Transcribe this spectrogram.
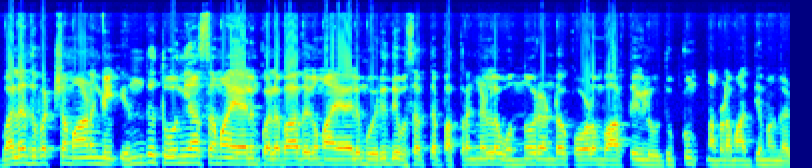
വലതുപക്ഷമാണെങ്കിൽ എന്ത് തോന്നിയാസമായാലും കൊലപാതകമായാലും ഒരു ദിവസത്തെ പത്രങ്ങളിലെ ഒന്നോ രണ്ടോ കോളം വാർത്തയിൽ ഒതുക്കും നമ്മുടെ മാധ്യമങ്ങൾ.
